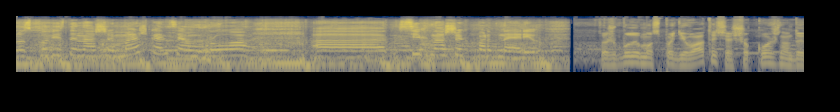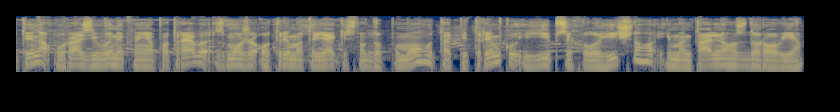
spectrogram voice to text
розповісти нашим мешканцям про е, всіх наших партнерів. Тож будемо сподіватися, що кожна дитина у разі виникнення потреби зможе отримати якісну допомогу та підтримку її психологічного і ментального здоров'я.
